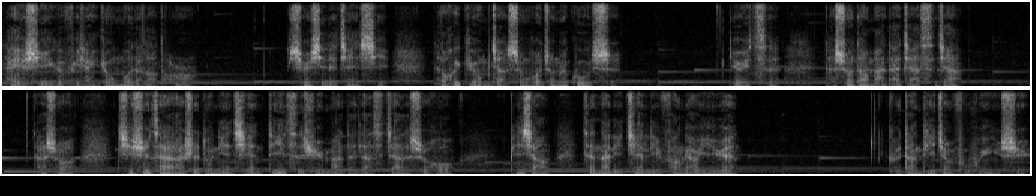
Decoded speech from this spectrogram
他也是一个非常幽默的老头儿。休息的间隙，他会给我们讲生活中的故事。有一次，他说到马达加斯加，他说，其实，在二十多年前第一次去马达加斯加的时候，便想在那里建立芳疗医院，可当地政府不允许。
